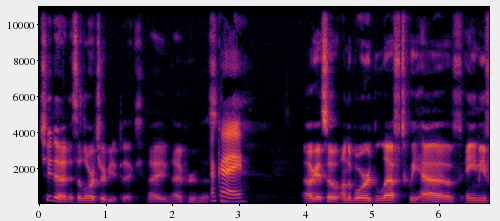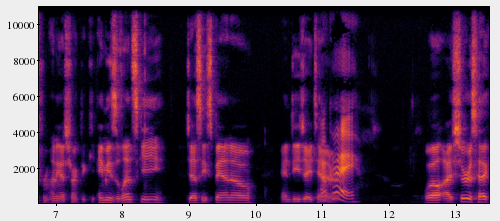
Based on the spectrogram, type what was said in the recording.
she did it's a laura tribute pick i i approve this Okay. okay so on the board left we have amy from honey i shrunk the amy szalinski jesse spano and dj tanner Okay. Well, I sure as heck.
